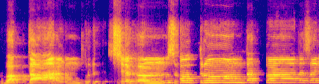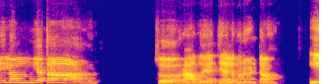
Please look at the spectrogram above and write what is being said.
వక్తారం పృచ్చకం శ్రోత్రం తత్వాద సలిలం యత సో రాబోయే అధ్యాయంలో మనం వింటాం ఏ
